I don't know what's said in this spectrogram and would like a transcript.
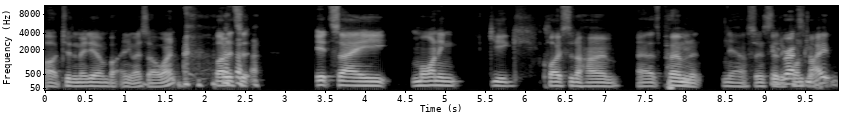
uh, to the media. But anyway, so I won't. But it's a, it's a mining gig closer to home. Uh, it's permanent now. So instead Congrats, of contract, mate.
